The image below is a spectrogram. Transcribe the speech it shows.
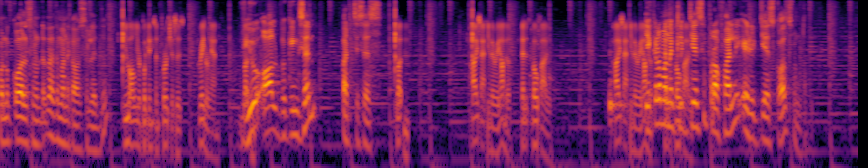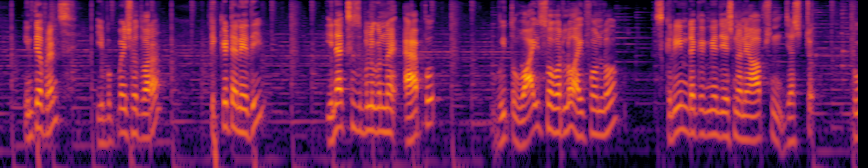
కొనుక్కోవాల్సి ఉంటుంది. అది మనకు అవసరం లేదు. You all bookings and purchases ఇక్కడ మనం క్లిక్ చేసి ప్రొఫైల్ని ఎడిట్ చేసుకోవాల్సి ఉంటుంది. ఇంతే ఫ్రెండ్స్ ఈ బుక్ మై షో ద్వారా టికెట్ అనేది ఇన్యాక్సెసిబుల్గా ఉన్న యాప్ విత్ వాయిస్ ఓవర్లో ఐఫోన్లో స్క్రీన్ రికగ్నైజేషన్ అనే option just two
